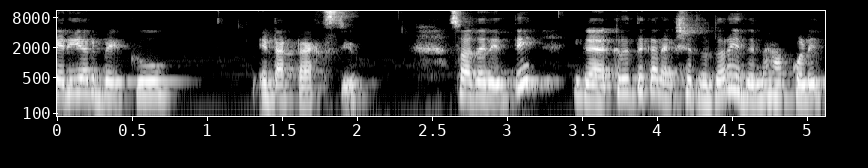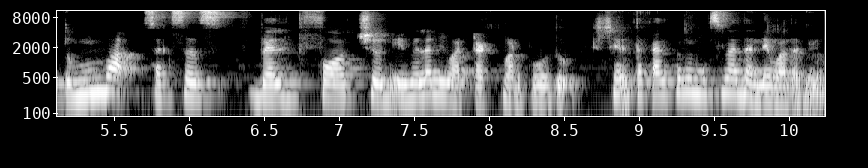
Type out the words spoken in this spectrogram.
ಕೆರಿಯರ್ ಬೇಕು ಇಟ್ ಅಟ್ರಾಕ್ಟ್ಸ್ ಯು ಸೊ ಅದೇ ರೀತಿ, ಈಗ ಕೃತಿಕ ನಕ್ಷತ್ರದವರು ಇದನ್ನು ಹಾಕೊಳ್ಳಿ. ತುಂಬ ಸಕ್ಸಸ್ ವೆಲ್ತ್ ಫಾರ್ಚೂನ್ ಇವೆಲ್ಲ ನೀವು ಅಟ್ರಾಕ್ಟ್ ಮಾಡ್ಬೋದು. ಹೇಳ್ತಾ ಕಾರ್ಯಕ್ರಮ ಮುಗಿಸಿದ ಧನ್ಯವಾದಗಳು.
